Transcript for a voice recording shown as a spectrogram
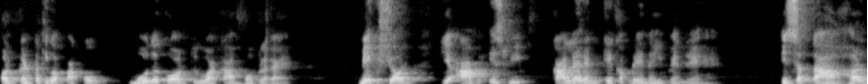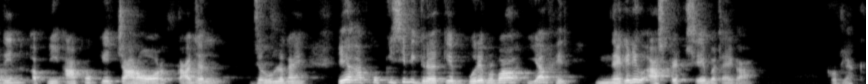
और गणपति बप्पा को मोदक और तुरुआ का भोग लगाएँ। मेक श्योर sure कि आप इस वीक काले रंग के कपड़े नहीं पहन रहे हैं। इस सप्ताह हर दिन अपनी आँखों के चारों ओर काजल ज़रूर लगाएँ। यह आपको किसी भी ग्रह के बुरे प्रभाव या फिर नेगेटिव एस्पेक्ट से बचाएगा। गुड लक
